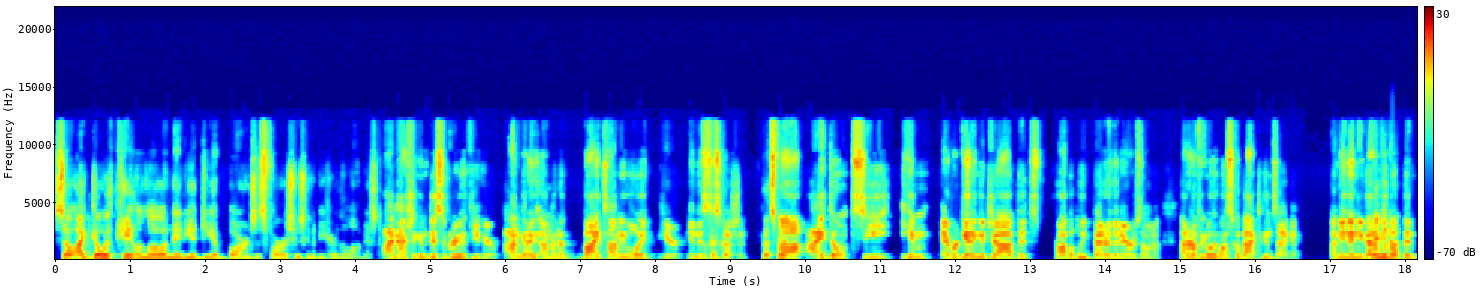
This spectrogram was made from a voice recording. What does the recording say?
So I'd go with Caitlin Lowe and maybe Adia Barnes as far as who's going to be here the longest. I'm actually going to disagree with you here. I'm gonna I'm gonna buy Tommy Lloyd here in this Okay. discussion. That's fair. Uh, I don't see him ever getting a job that's probably better than Arizona. I don't know if he really wants to go back to Gonzaga. I mean, then you got to live not. up in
